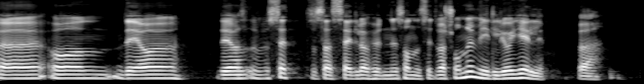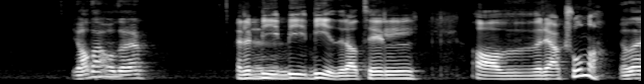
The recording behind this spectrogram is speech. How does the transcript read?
øh, Og det å, det å sette seg selv og hunden i sånne situasjoner vil jo hjelpe. Ja da, og det Eller bi, bi, bidra til avreaksjon, da. Ja, det,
